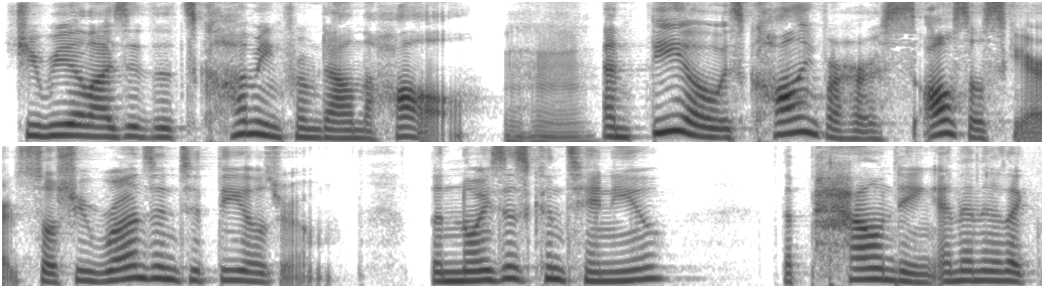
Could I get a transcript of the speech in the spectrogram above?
She realizes it's coming from down the hall. hmm And Theo is calling for her, also scared. So she runs into Theo's room. The noises continue, the pounding, and then there's like,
